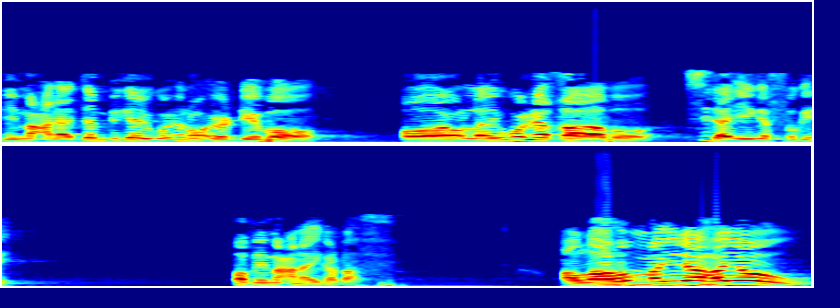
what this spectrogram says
Bimacnaa dembigaygu inuu idhibo oo laygu ciqaabo sidaa iiga foge. Oo bimacnaa iga dhaaf. Allaahumma ilaahayow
